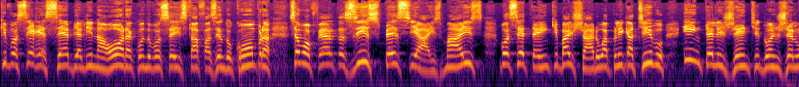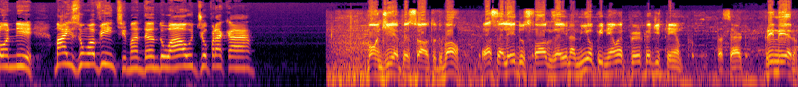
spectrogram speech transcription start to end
que você recebe ali na hora quando você está fazendo compra, são ofertas especiais, mas você tem que baixar o aplicativo inteligente do Angelone. Mais um ouvinte mandando áudio para cá. Bom dia, pessoal, tudo bom? Essa lei dos fogos aí, na minha opinião, é perca de tempo, tá certo? Primeiro,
